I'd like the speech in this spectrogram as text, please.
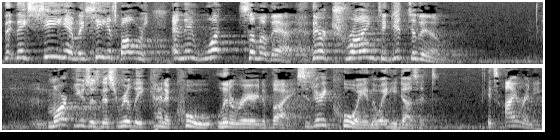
They, they see him, they see his followers, and they want some of that. They're trying to get to them. Mark uses this really kind of cool literary device. He's very coy in the way he does it. It's irony.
